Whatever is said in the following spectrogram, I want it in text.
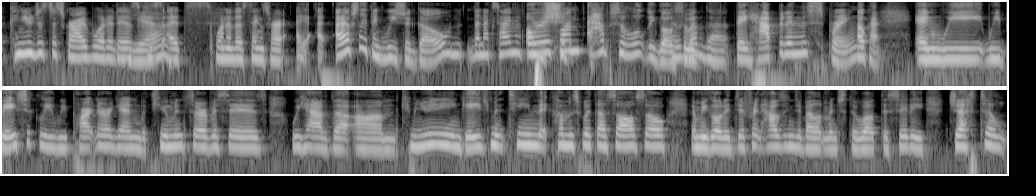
can you just describe what it is? Because Yeah. it's one of those things where I, I actually think we should go the next time if Oh, there is should one. absolutely go. I so love it- that. they happen in the spring. Okay. and we we basically we partner again with Human Services. We have the um, community engagement team that comes with us also, and we go to different housing developments throughout the city just to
